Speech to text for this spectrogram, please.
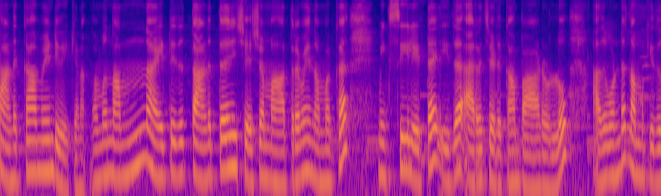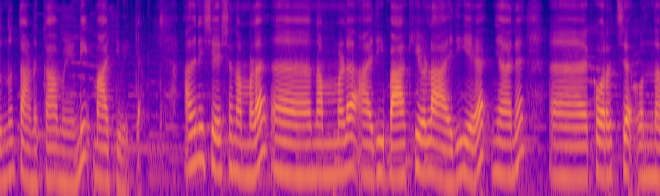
തണുക്കാൻ വേണ്ടി വെക്കണം. നമ്മൾ നന്നായിട്ട് ഇത് തണുത്തതിന് ശേഷം മാത്രമേ നമുക്ക് മിക്സിയിലിട്ട് ഇത് അരച്ചെടുക്കാൻ പാടുള്ളൂ. അതുകൊണ്ട് നമുക്കിതൊന്ന് തണുക്കാൻ വേണ്ടി മാറ്റി വയ്ക്കാം അതിനുശേഷം നമ്മൾ നമ്മൾ അരി ബാക്കിയുള്ള അരിയെ ഞാൻ കുറച്ച് ഒന്ന്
